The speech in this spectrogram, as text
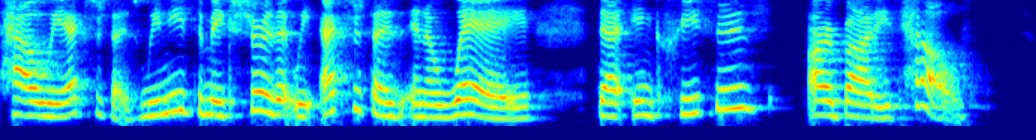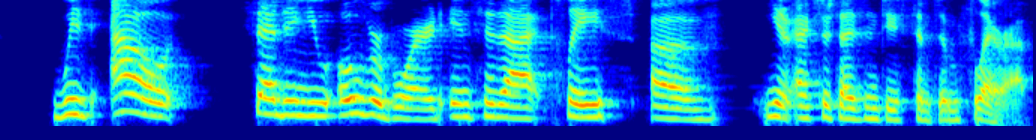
how we exercise. We need to make sure that we exercise in a way that increases our body's health without sending you overboard into that place of, you know, exercise induced symptom flare up.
